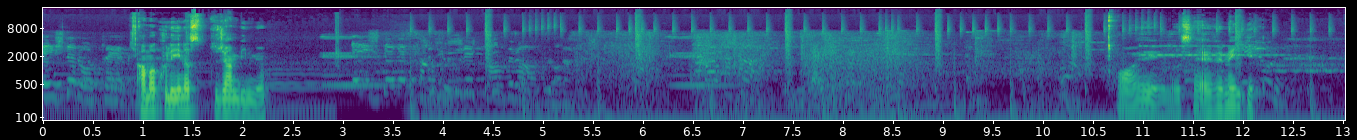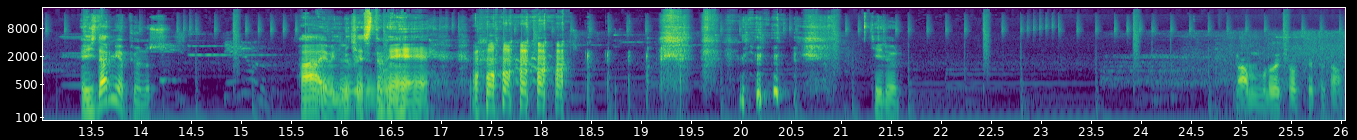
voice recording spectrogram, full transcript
Ejder ortaya çıktı. Ama kuleyi nasıl tutacağım bilmiyorum. Ay neyse evime gideyim. Ejder mi yapıyorsunuz? Ha Aynen, evini kestim. Geliyorum. Ben burada çok kötü kaldım.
